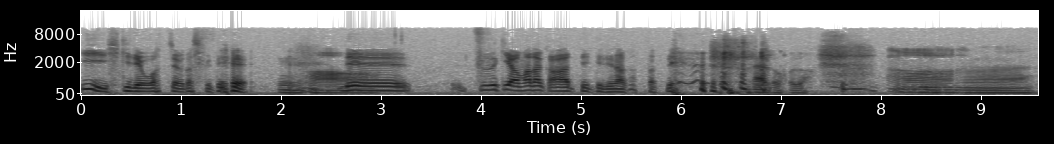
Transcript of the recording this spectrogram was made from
いい引きで終わっちゃうらしくて、うん。で、続きはまだかって言って出なかったって。なるほど。あうん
